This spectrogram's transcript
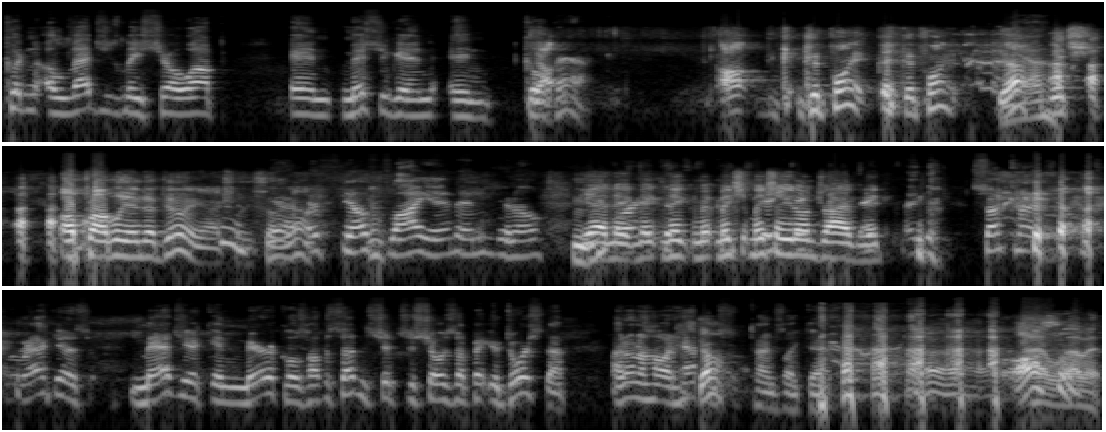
couldn't allegedly show up in Michigan and go Yep. back. Oh, good point. Good point. Yeah, Yeah. which I'll probably end up doing actually. So yeah, yeah. or you know, fly in and you know. Mm-hmm. Yeah, Or Nick, it Nick, could- Nick, make sure, make sure you don't drive, Nick. Sometimes it's miraculous magic and miracles. All of a sudden, shit just shows up at your doorstep. I don't know how it happens Yeah. sometimes like that. Uh, Awesome. I love it.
